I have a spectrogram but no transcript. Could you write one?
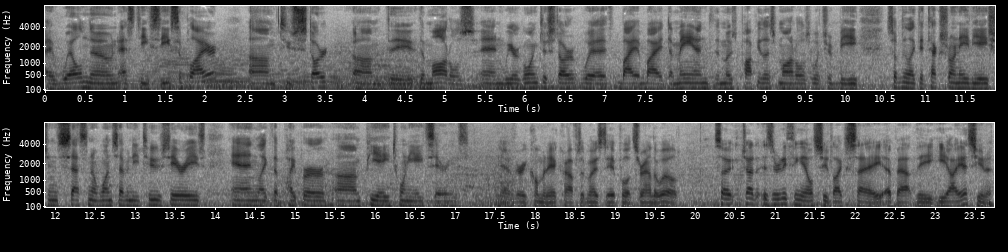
a well-known STC supplier um, to start um, the the models, and we are going to start with by by demand the most populous models, which would be something like the Textron Aviation Cessna 172 series and like the Piper um, PA 28 series. Yeah, very common aircraft at most airports around the world. So, Judd, is there anything else you'd like to say about the EIS unit?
